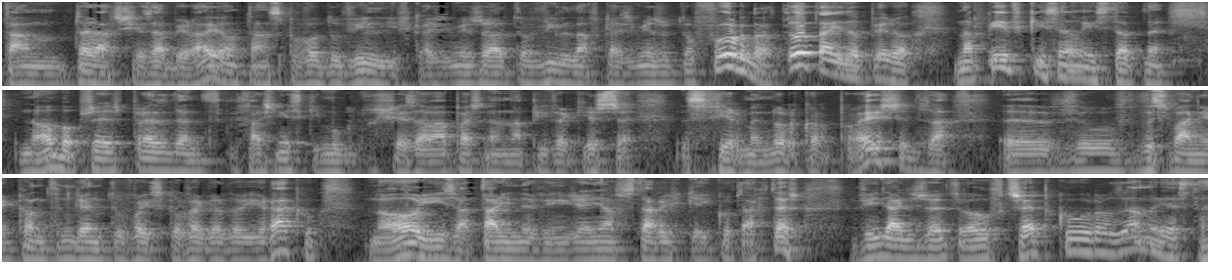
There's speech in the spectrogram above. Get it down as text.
tam teraz się zabierają, tam z powodu willi w Kazimierzu, ale to willa w Kazimierzu to furno, tutaj dopiero napiwki są istotne. No, bo przecież prezydent Kwaśniewski mógł się załapać na napiwek jeszcze z firmy Nur Corporation za wysłanie kontyngentu wojskowego do Iraku, no i za tajne więzienia w starych Kiejkutach też. Widać, że to w czepku urodzony jest ten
